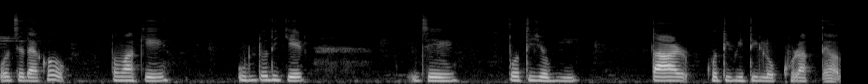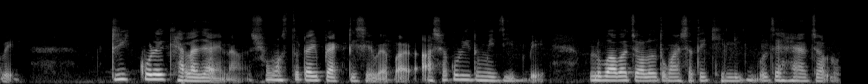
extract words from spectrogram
বলছে, দেখো, তোমাকে উল্টো দিকের যে প্রতিযোগী, তার গতিবিধি লক্ষ্য রাখতে হবে। ট্রিক করে খেলা যায় না। সমস্তটাই প্র্যাকটিসের ব্যাপার। আশা করি তুমি জিতবে। বলল, বাবা, চলো তোমার সাথে খেলি। বলছে হ্যাঁ চলো।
